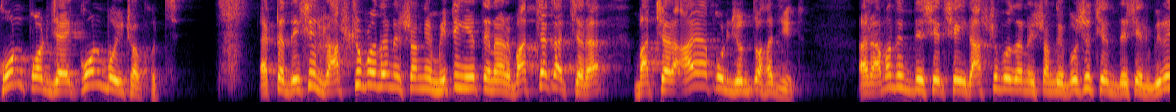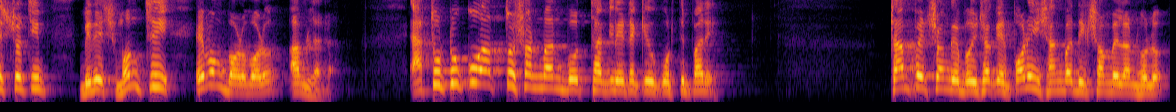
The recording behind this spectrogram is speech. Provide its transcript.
কোন পর্যায়ে কোন বৈঠক হচ্ছে? একটা দেশের রাষ্ট্রপ্রধানের সঙ্গে মিটিংয়ে তেনার বাচ্চা কাচ্চারা, বাচ্চার আয়া পর্যন্ত হাজির। আর আমাদের দেশের সেই রাষ্ট্রপ্রধানের সঙ্গে বসেছেন দেশের বিদেশ সচিব, বিদেশ মন্ত্রী এবং বড় বড় আমলারা। এতটুকু আত্মসম্মান বোধ থাকলে এটা কেউ করতে পারে? ট্রাম্পের সঙ্গে বৈঠকের পরেই সাংবাদিক সম্মেলন হলো।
